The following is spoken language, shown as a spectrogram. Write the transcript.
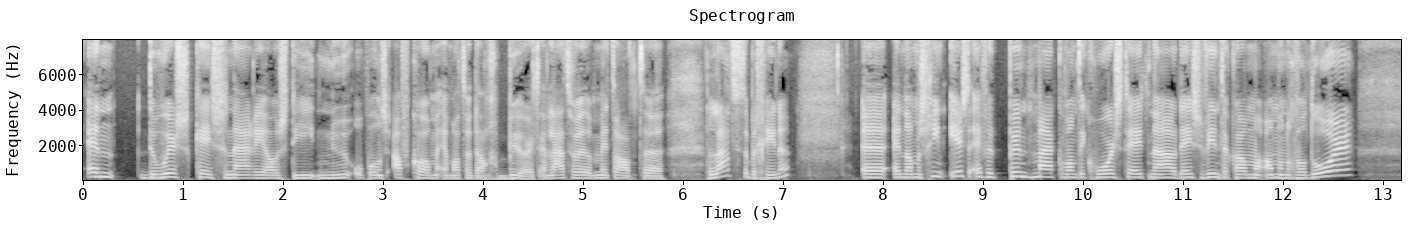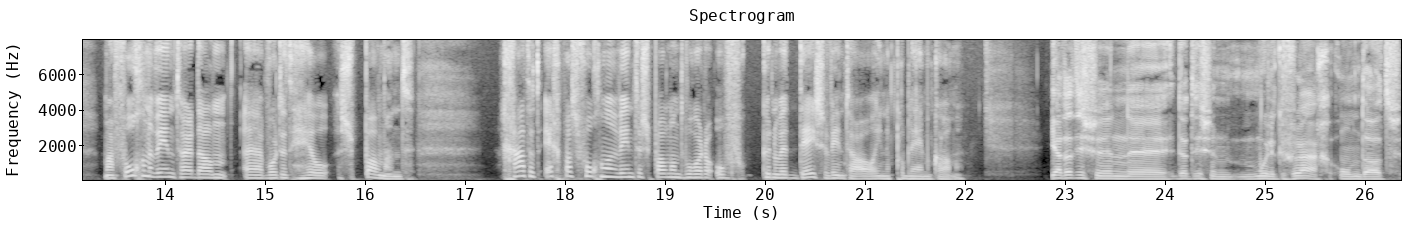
En de worst case scenario's die nu op ons afkomen en wat er dan gebeurt. En laten we met dat laatste beginnen. Uh, en dan misschien eerst even het punt maken, want ik hoor steeds, nou, deze winter komen we allemaal nog wel door. Maar volgende winter dan uh, wordt het heel spannend. Gaat het echt pas volgende winter spannend worden, of kunnen we deze winter al in de problemen komen? Ja, dat is een, uh, dat is een moeilijke vraag, omdat.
